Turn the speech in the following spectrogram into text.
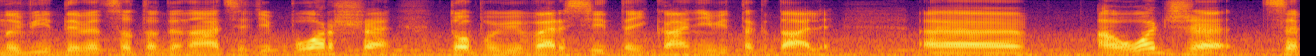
нові 911 Porsche, топові версії Тайканів і так далі. Е, а отже, це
